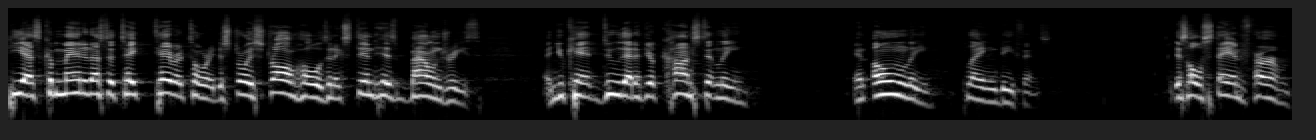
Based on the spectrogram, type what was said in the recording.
He has commanded us to take territory, destroy strongholds, and extend his boundaries. And you can't do that if you're constantly and only playing defense. This whole stand firm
